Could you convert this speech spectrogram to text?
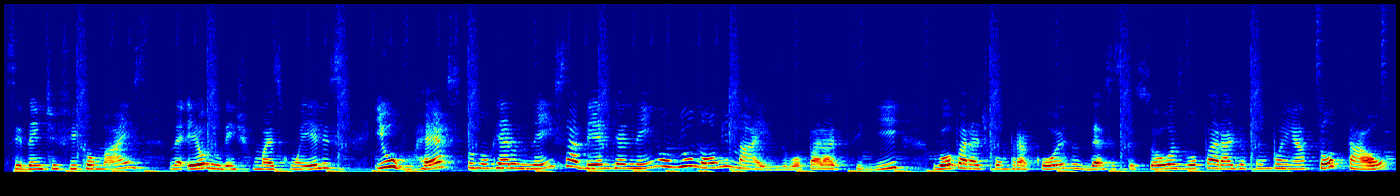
se identificam mais, né? Eu me identifico mais com eles e o resto não quero nem saber, não quero nem ouvir o nome mais. Eu vou parar de seguir, vou parar de comprar coisas dessas pessoas, vou parar de acompanhar total.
